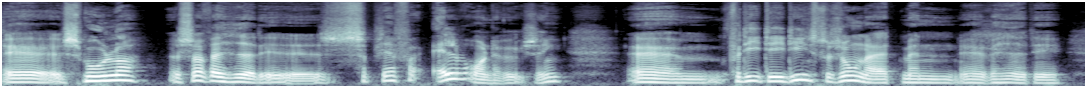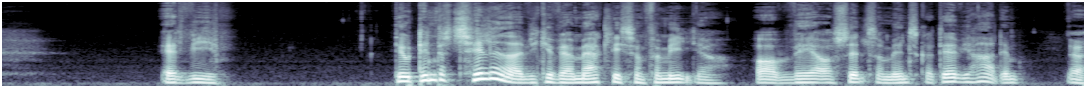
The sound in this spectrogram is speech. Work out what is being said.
øh, smuldrer, så hvad hedder det, så bliver jeg for alvor nervøs. Ikke? Øhm, fordi det er i de institutioner, at man, øh, hvad hedder det, at vi, det er jo dem, der tillader, at vi kan være mærkelige som familier, og være os selv som mennesker. Det er, at vi har dem. Ja,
